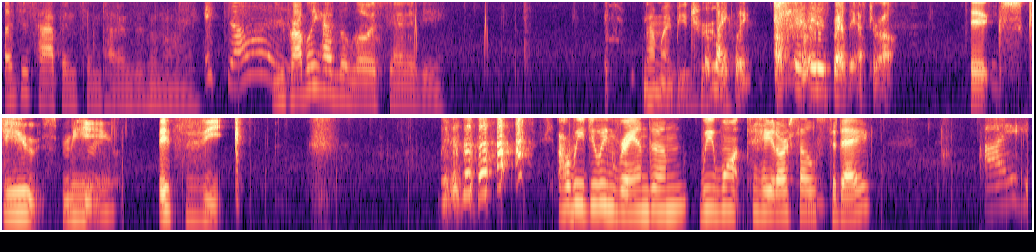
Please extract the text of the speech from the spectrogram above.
That just happens sometimes, isn't annoying. It does. You probably It's have the lowest sanity. That might be true. Likely. It, it is Breadley after all. Excuse me. It's Zeke. Are we doing random? We want to hate ourselves today? I hate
